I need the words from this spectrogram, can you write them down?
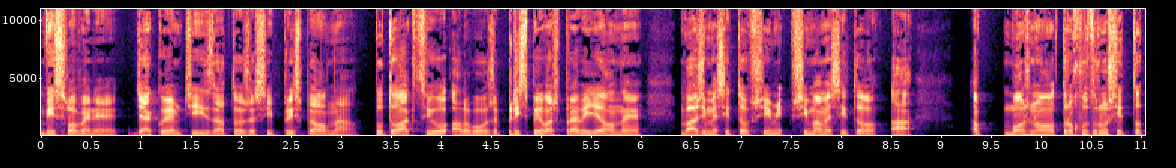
vyslovene ďakujem ti za to, že si prispel na túto akciu, alebo že prispievaš pravidelne, vážime si to, všim, všímame si to a, a možno trochu zrušiť to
